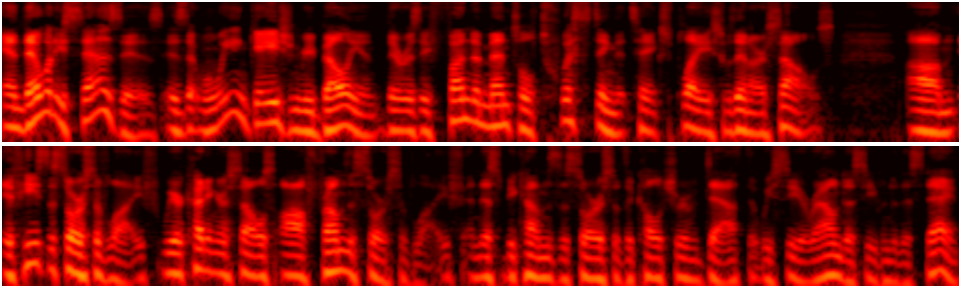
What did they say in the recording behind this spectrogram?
And then what he says is, is that when we engage in rebellion, there is a fundamental twisting that takes place within ourselves. Um, if he's the source of life, we are cutting ourselves off from the source of life, and this becomes the source of the culture of death that we see around us even to this day.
